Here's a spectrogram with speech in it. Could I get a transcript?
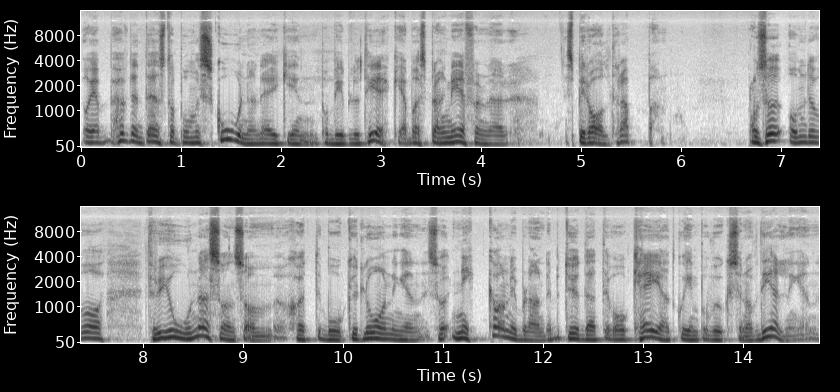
och jag behövde inte ens ta på mig skorna när jag gick in på biblioteket. Jag bara sprang ner för den där spiraltrappan. Och så om det var fru Jonasson som skötte bokutlåningen så nickade hon ibland. Det betydde att det var okej okay att gå in på vuxenavdelningen.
